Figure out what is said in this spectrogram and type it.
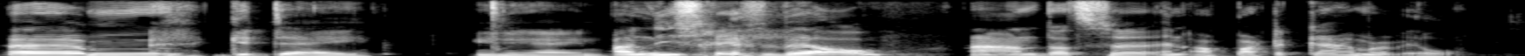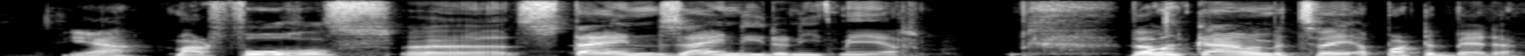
Ehm Good day, iedereen. Anies geeft wel aan dat ze een aparte kamer wil. Ja. Maar volgens eh, Stijn zijn die er niet meer. Wel een kamer met twee aparte bedden.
